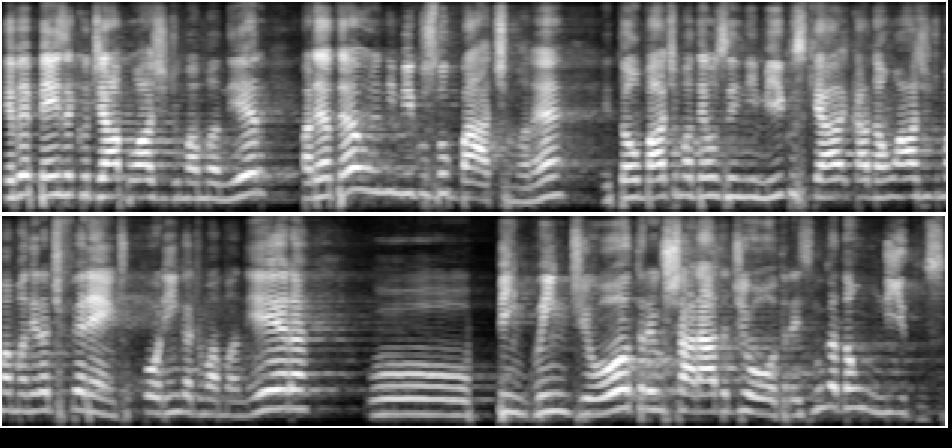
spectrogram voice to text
Quer ver, pensa que o diabo age de uma maneira, parece até os inimigos do Batman, né? Então o Batman tem uns inimigos que cada um age de uma maneira diferente. O Coringa de uma maneira, o Pinguim de outra e o Charada de outra. Eles nunca estão unidos.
